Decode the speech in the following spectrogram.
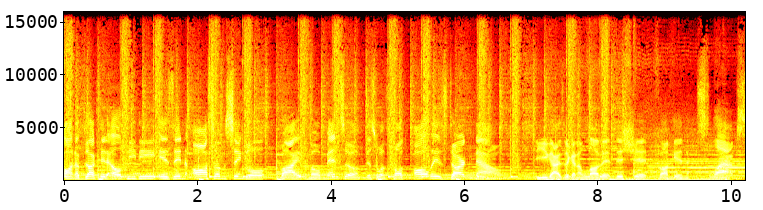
on Abducted LTD is an awesome single by Momentum. This one's called All Is Dark Now. You guys are gonna love it. This shit fucking slaps.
